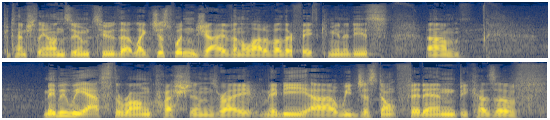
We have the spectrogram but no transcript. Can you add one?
potentially on Zoom too that like just wouldn't jive in a lot of other faith communities. Um, maybe we ask the wrong questions, right? Maybe uh, we just don't fit in because of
